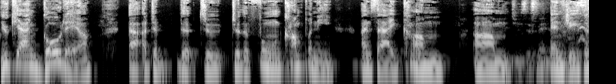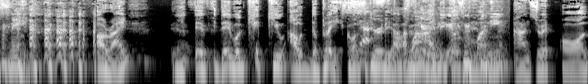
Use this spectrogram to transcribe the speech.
You can't go there uh, to the to to the phone company and say, "I come um, Jesus' name. in Jesus' name." All right. If they will kick you out the place. Call Yes, security. call absolutely. Why? Because money answereth all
